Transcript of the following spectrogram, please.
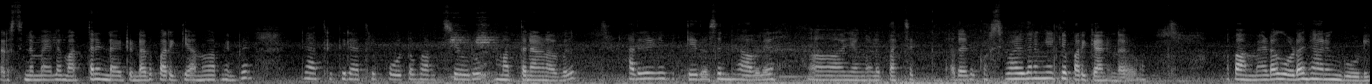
ടെറസിന്റെ മേലെ മത്തൻ ഉണ്ടായിട്ടുണ്ട്. അത് പറിക്കാമെന്ന് പറഞ്ഞിട്ട് രാത്രിക്ക് രാത്രി പോയിട്ട് പറിച്ച ഒരു മത്തനാണത് അത്. കഴിഞ്ഞ് പിറ്റേ ദിവസം രാവിലെ ഞങ്ങൾ പച്ച അതായത് കുറച്ച് വഴുതനങ്ങയൊക്കെ പറിക്കാനുണ്ടായിരുന്നു. അപ്പോൾ അമ്മയുടെ കൂടെ ഞാനും കൂടി.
